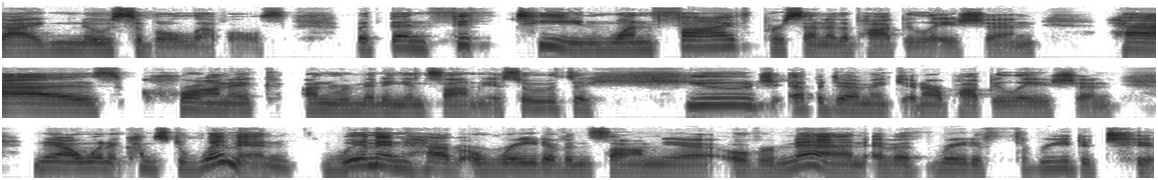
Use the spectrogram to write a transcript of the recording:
diagnosable levels but then 15, 15% of the population has chronic unremitting insomnia. So it's a huge epidemic in our population. Now, when it comes to women, women have a rate of insomnia over men of a rate of three to two.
